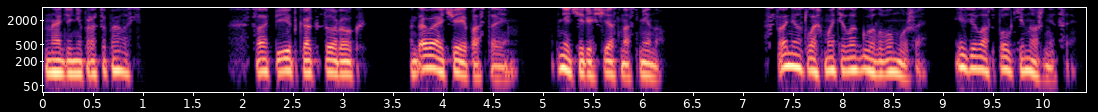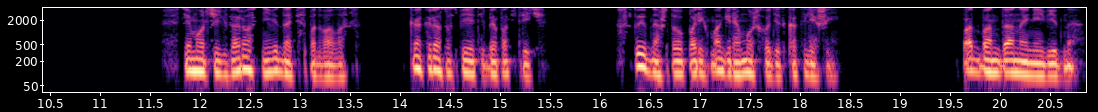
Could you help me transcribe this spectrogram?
Надя не просыпалась? Сопит, как сурок, Давай чай поставим. Мне через час на смену». Соня взлохматила голову мужа и взяла с полки ножницы. «Тимурчик зарос, не видать из-под волос. Как раз успею тебя подстричь. Стыдно, что у парикмахера муж ходит как леший. Под банданой не видно».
